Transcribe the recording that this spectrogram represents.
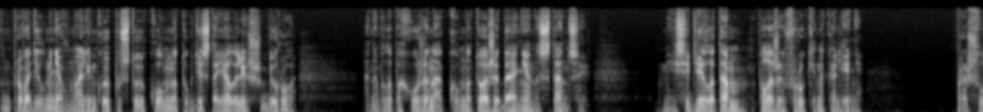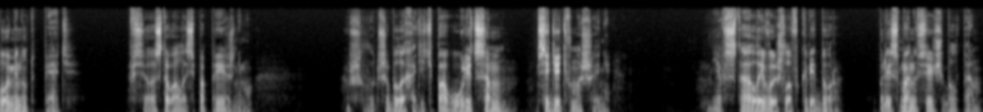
Он проводил меня в маленькую пустую комнату, где стояло лишь бюро. Она была похожа на комнату ожидания на станции. Я сидела там, положив руки на колени. Прошло минут пять. Все оставалось по-прежнему — Уж лучше было ходить по улицам, сидеть в машине. Я встала и вышла в коридор. Полисмен все еще был там.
